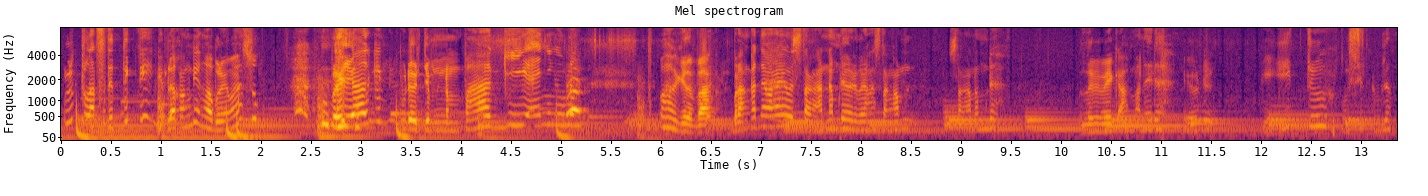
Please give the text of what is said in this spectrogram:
lu telat sedetik nih di belakang dia nggak boleh masuk. Bayangin, udah jam 6 pagi anjing bilang Wah gila bang, berangkatnya makanya setengah enam dah, udah berangkat setengah enam, setengah enam dah Lebih baik aman ya dah, yaudah Kayak gitu, buset gue bilang.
